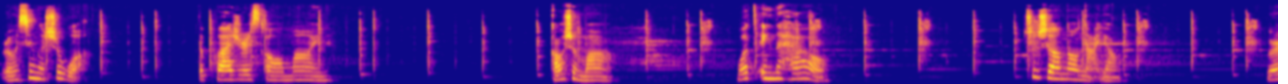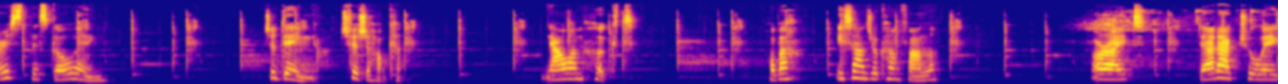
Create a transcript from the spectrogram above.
荣幸的是我。The pleasure's all mine。搞什么？What in the hell？这是要闹哪样？Where's this going？这电影啊，确实好看。Now I'm hooked。 好吧，一下子就看烦了。Alright, that actually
